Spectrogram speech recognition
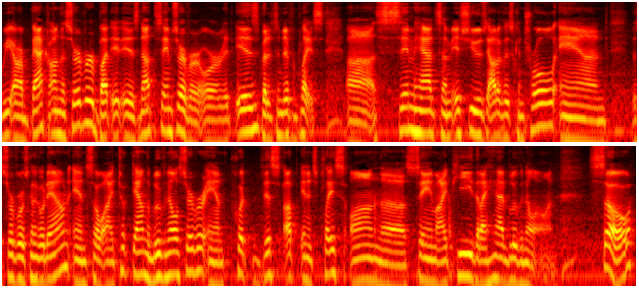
We are back on the server, but it is not the same server, or it is, but it's in a different place. Uh, Sim had some issues out of his control, and the server was going to go down, and so I took down the Blue Vanilla server and put this up in its place on the same IP that I had Blue Vanilla on. So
